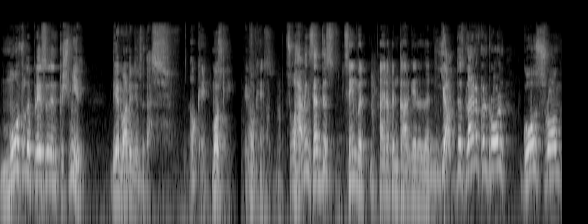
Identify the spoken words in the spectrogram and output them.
Most of the places in Kashmir, the advantage is with us. Okay. Mostly. Okay. So having said this, Same with higher up in Kargil and Yeah, this line of control goes from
